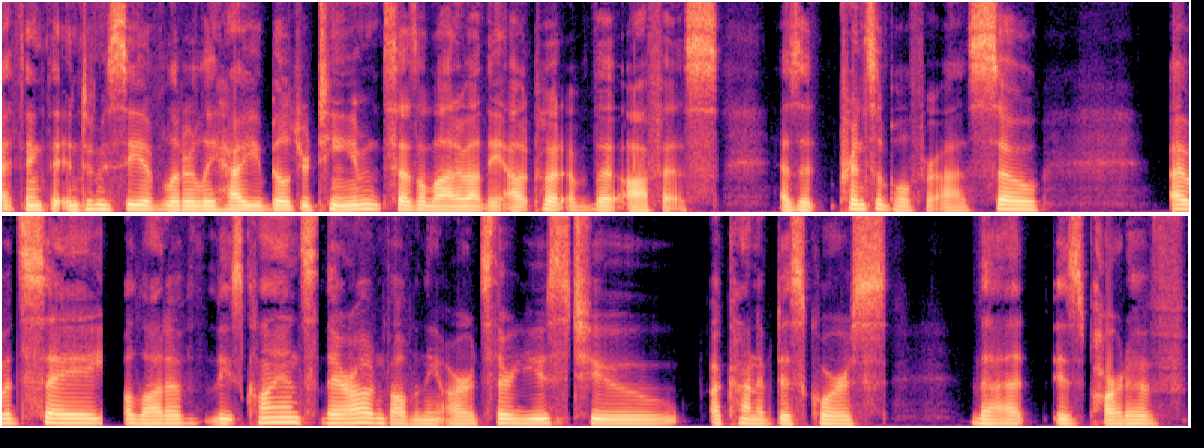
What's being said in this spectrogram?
I think the intimacy of literally how you build your team says a lot about the output of the office as a principle for us. So I would say a lot of these clients, they're all involved in the arts. They're used to a kind of discourse that is part of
